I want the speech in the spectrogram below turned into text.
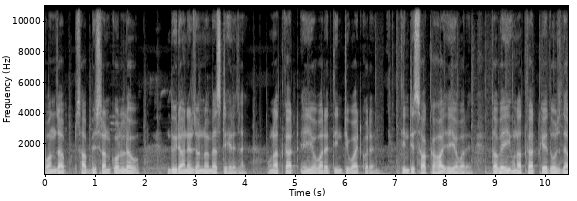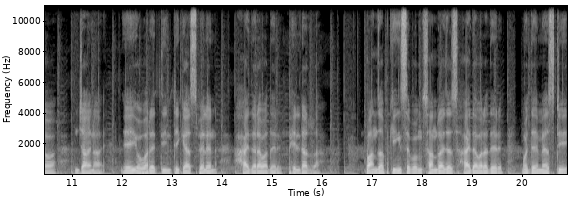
পাঞ্জাব ছাব্বিশ রান করলেও দুই রানের জন্য ম্যাচটি হেরে যায়। উনাদ কাট এই ওভারে তিনটি ওয়াইড করেন, তিনটি ছক্কা হয় এই ওভারে। তবে এই উনাদ কাটকে দোষ দেওয়া যায় না। এই ওভারে তিনটি ক্যাচ ফেলেন হায়দ্রাবাদের ফিল্ডাররা। পাঞ্জাব কিংস এবং সানরাইজার্স হায়দ্রাবাদের মধ্যে ম্যাচটি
